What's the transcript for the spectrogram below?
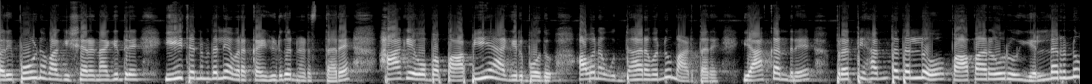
ಪರಿಪೂರ್ಣವಾಗಿ ಶರಣಾಗಿದ್ದರೆ ಈ ಜನ್ಮದಲ್ಲಿ ಅವರ ಕೈ ಹಿಡಿದು ನಡೆಸ್ತಾರೆ. ಹಾಗೆ ಒಬ್ಬ ಪಾಪಿಯೇ ಆಗಿರ್ಬೋದು, ಅವನ ಉದ್ಧಾರವನ್ನು ಮಾಡ್ತಾರೆ. ಯಾಕಂದರೆ ಪ್ರತಿ ಹಂತದಲ್ಲೂ ಬಾಬಾರವರು ಎಲ್ಲರನ್ನೂ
